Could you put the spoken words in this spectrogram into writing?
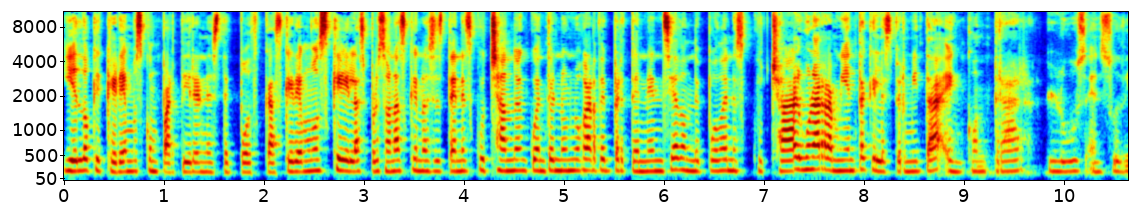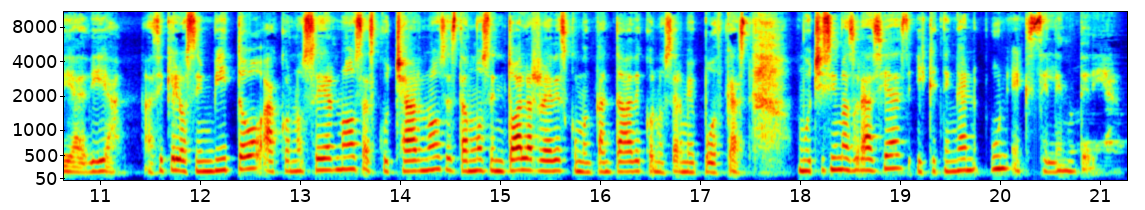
Y es lo que queremos compartir en este podcast. Queremos que las personas que nos estén escuchando encuentren un lugar de pertenencia donde puedan escuchar alguna herramienta que les permita encontrar luz en su día a día. Así que los invito a conocernos, a escucharnos. Estamos en todas las redes como encantada de conocerme podcast. Muchísimas gracias y que tengan un excelente día.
